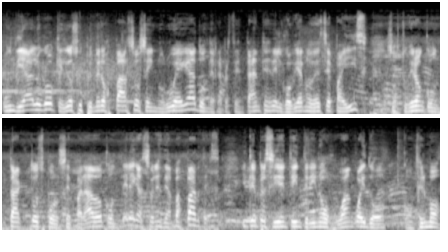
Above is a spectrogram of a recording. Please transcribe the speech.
Un diálogo que dio sus primeros pasos en Noruega, donde representantes del gobierno de ese país sostuvieron contactos por separado con delegaciones de ambas partes y que el presidente interino Juan Guaidó confirmó.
